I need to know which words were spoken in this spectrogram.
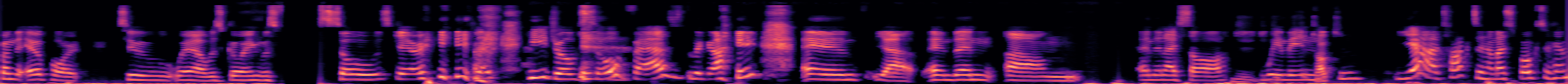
from the airport to where I was going was so scary. like he drove so fast, the guy, and yeah, and then um, and then I saw Did- did- did women- talk to him? yeah, I talked to him. I spoke to him,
